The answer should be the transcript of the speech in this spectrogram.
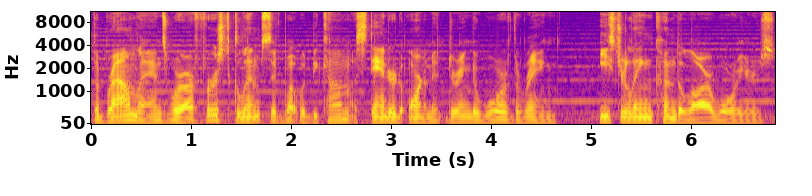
The Brownlands were our first glimpse at what would become a standard ornament during the War of the Ring Easterling Khundolar warriors.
